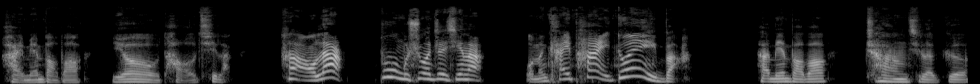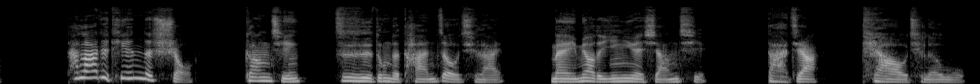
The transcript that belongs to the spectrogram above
海绵宝宝。又淘气了。好了，不说这些了，我们开派对吧。海绵宝宝唱起了歌，他拉着天的手，钢琴自动的弹奏起来，美妙的音乐响起，大家跳起了舞。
